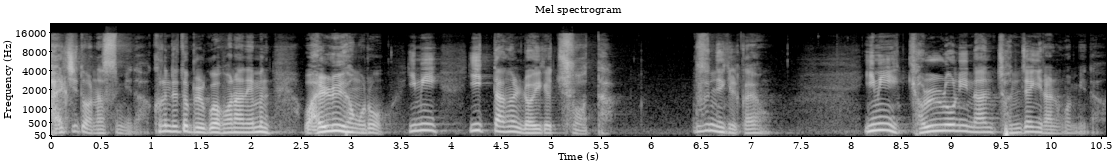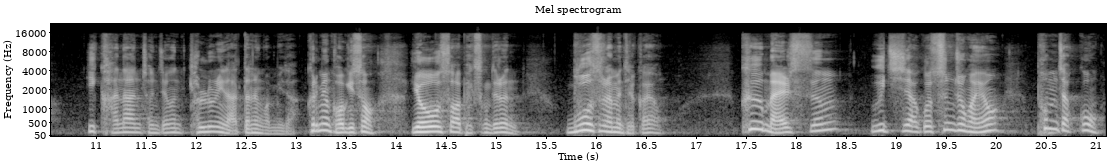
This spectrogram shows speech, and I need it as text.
밟지도 않았습니다. 그런데도 불구하고 하나님은 완료형으로 이미 이 땅을 너에게 주었다. 무슨 얘기일까요? 이미 결론이 난 전쟁이라는 겁니다. 이 가나안 전쟁은 결론이 났다는 겁니다. 그러면 거기서 여호수아 백성들은 무엇을 하면 될까요? 그 말씀 의지하고 순종하여 폼 잡고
